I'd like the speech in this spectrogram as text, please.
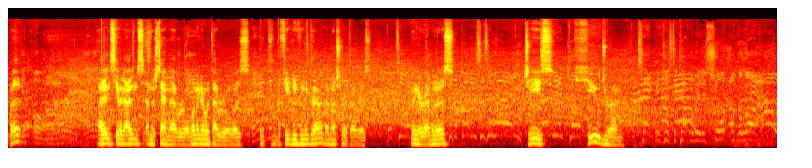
What? was go- Oh, no. I didn't see what I didn't understand that rule. Let me know what that rule was. The, the feet leaving the ground. I'm not sure what that was. Oh, your Rabbitohs. Jeez, huge run. Tackle just a couple of metres short of the line.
